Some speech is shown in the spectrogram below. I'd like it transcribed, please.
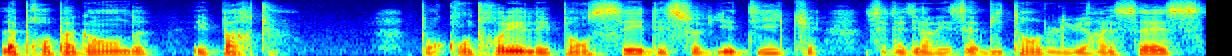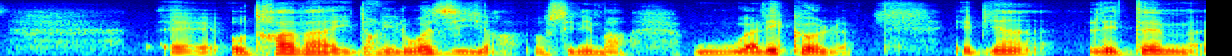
La propagande est partout. Pour contrôler les pensées des soviétiques, c'est-à-dire les habitants de l'URSS, euh, au travail, dans les loisirs, au cinéma ou à l'école, eh bien, les thèmes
